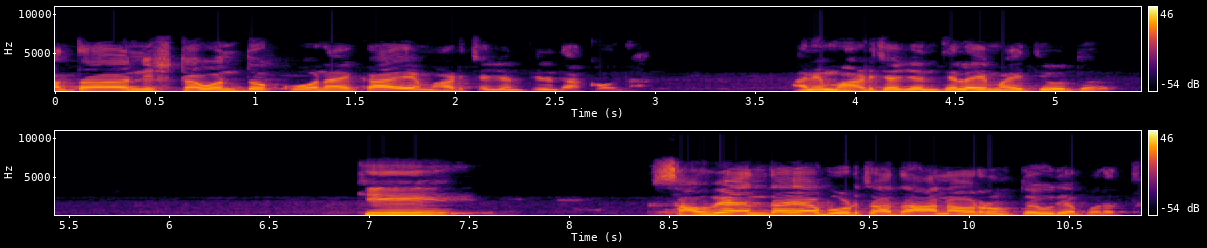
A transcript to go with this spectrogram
आता निष्ठावंत कोण आहे काय आहे महाडच्या जनतेने दाखवलं. आणि महाडच्या जनतेलाही माहिती होतं की सहाव्यांदा या बोर्डचं आता अनावरण होतं उद्या परत.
